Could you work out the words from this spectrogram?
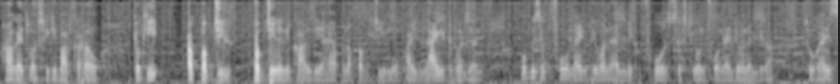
हाँ गाइज़ मैं उसी की बात कर रहा हूँ, क्योंकि अब पबजी पबजी ने निकाल दिया है अपना पबजी मोबाइल लाइट वर्जन वो भी सिर्फ़ फोर नाइन्टी वन एम बी का four sixty one four ninety one MB बी का। सो गाइज़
